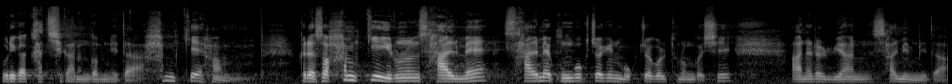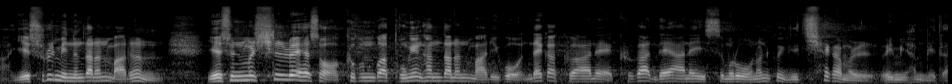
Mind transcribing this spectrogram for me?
우리가 같이 가는 겁니다. 함께함. 그래서 함께 이루는 삶의 삶의 궁극적인 목적을 두는 것이 아내를 위한 삶입니다. 예수를 믿는다는 말은 예수님을 신뢰해서 그분과 동행한다는 말이고 내가 그 안에 그가 내 안에 있음으로 오는 그 일체감을 의미합니다.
